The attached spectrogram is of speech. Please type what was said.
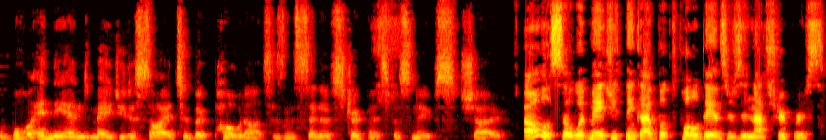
what in the end made you decide to book pole dancers instead of strippers for Snoop's show? oh so what made you think i booked pole dancers and not strippers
